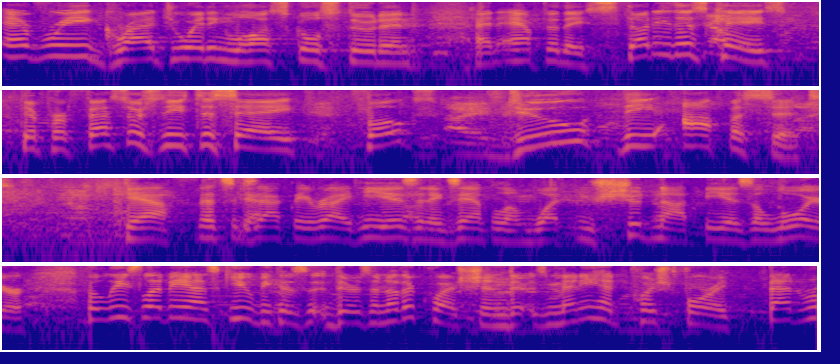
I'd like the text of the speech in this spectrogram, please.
every graduating law school student. And after they study this case, their professors need to say, folks, do the opposite. Yeah, that's exactly right. He is an example on what you should not be as a lawyer. But Lis, let me ask you, because there's another question. There's, many had pushed for a federal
